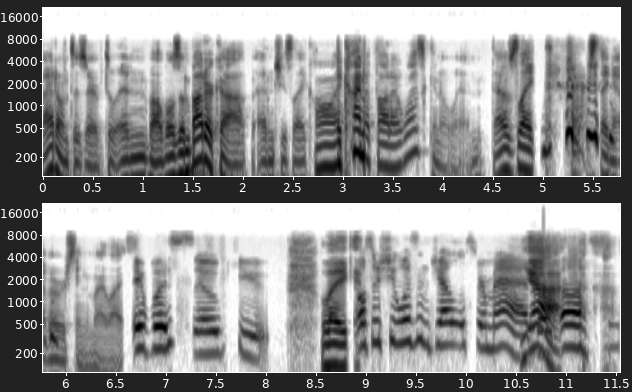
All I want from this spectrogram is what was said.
I don't deserve to win. Bubbles and Buttercup, and she's like, oh, I kind of thought I was gonna win. That was like the best thing I've ever seen in my life. It was so cute. Like, Also, she wasn't jealous or mad. Yeah. Like, ugh,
